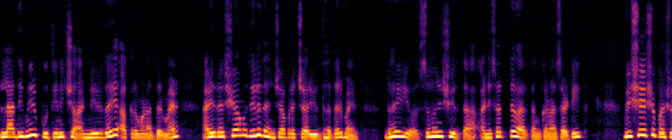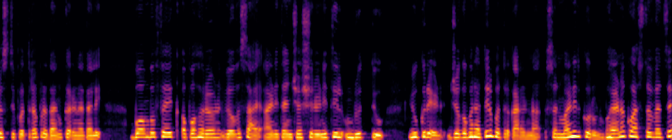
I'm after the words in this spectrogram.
व्लादिमीर पुतिनच्या निर्दयी आक्रमणादरम्यान आणि रशियामधील त्यांच्या प्रचार युद्धादरम्यान धैर्य सहनशीलता आणि सत्य वार्तांकनासाठी विशेष प्रशस्तीपत्र प्रदान करण्यात आले. बॉम्बफेक अपहरण व्यवसाय आणि त्यांच्या श्रेणीतील मृत्यू युक्रेन जगभरातील पत्रकारांना सन्मानित करून भयानक वास्तव्याचे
